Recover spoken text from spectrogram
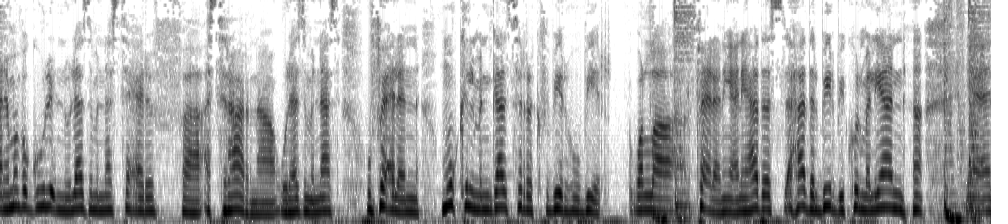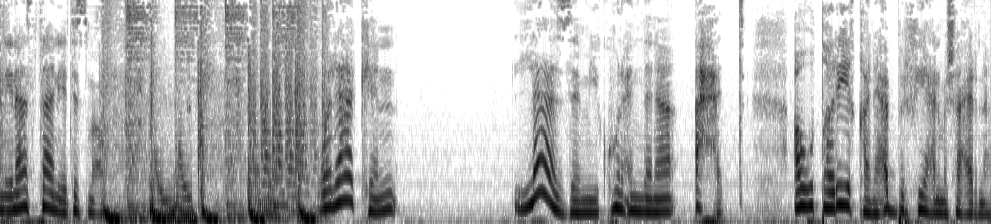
أنا ما بقول إنه لازم الناس تعرف أسرارنا ولازم الناس وفعلا مو كل من قال سرك في بير هو بير. والله فعلا يعني هذا هذا البير بيكون مليان يعني ناس ثانية تسمعه. ولكن لازم يكون عندنا أحد أو طريقة نعبر فيها عن مشاعرنا.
